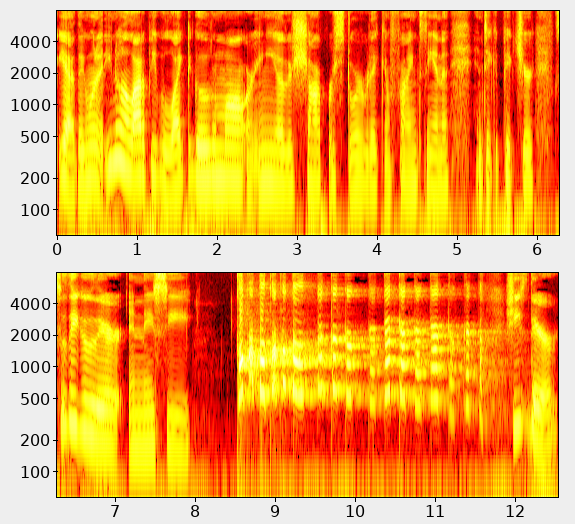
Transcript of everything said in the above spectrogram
Yeah, they want to. You know, a lot of people like to go to the mall or any other shop or store where they can find Santa and take a picture. So they go there and they see. She's there.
